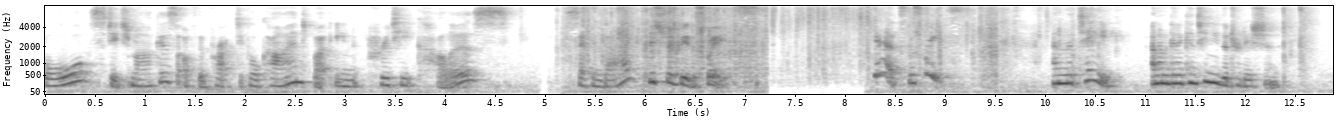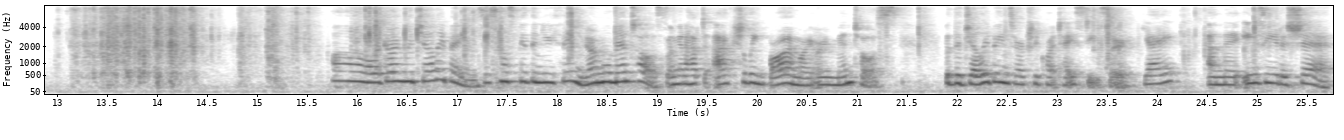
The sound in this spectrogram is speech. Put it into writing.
four stitch markers of the practical kind, but in pretty colors. Second bag, this should be the sweets. Yeah, it's the sweets. And the tea, and I'm gonna continue the tradition. Oh, we're going with jelly beans. This must be the new thing. No more Mentos. I'm gonna have to actually buy my own Mentos. But the jelly beans are actually quite tasty, so yay. And they're easier to share.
